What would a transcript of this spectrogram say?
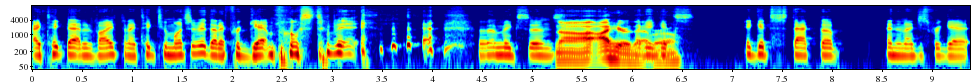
I take that advice and I take too much of it that I forget most of it. That makes sense. No, I, I hear that, like it bro. gets it gets stacked up, and then I just forget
